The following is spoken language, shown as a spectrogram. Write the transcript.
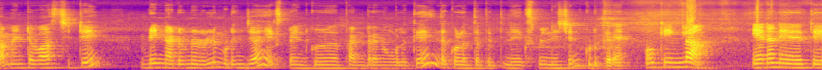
கமெண்ட்டை வாசிச்சுட்டு அப்படியே நடுவு நடுவில் முடிஞ்சால் எக்ஸ்பிளைன் பண்ணுறேன் உங்களுக்கு. இந்த குளத்தை பற்றின எக்ஸ்ப்ளனேஷன் கொடுக்குறேன். ஓகேங்களா ஏன்னா நேற்று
